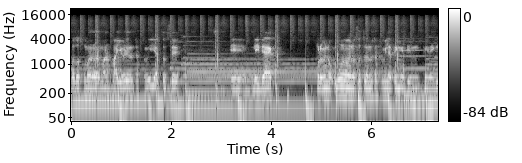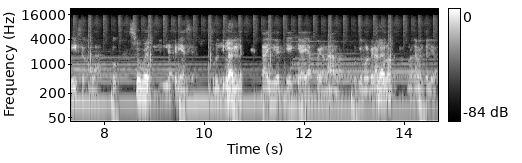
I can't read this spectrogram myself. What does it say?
Los dos somos los hermanos mayores de nuestra familia, entonces eh, la idea es por lo menos uno de nosotros de nuestra familia tiene, tiene, que irse, ojalá. Súper. La experiencia. Por último, la experiencia y ver qué, qué, hay afuera, nada más. Porque volverán con, otra, mentalidad.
